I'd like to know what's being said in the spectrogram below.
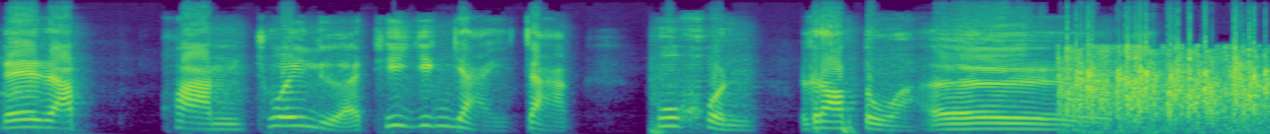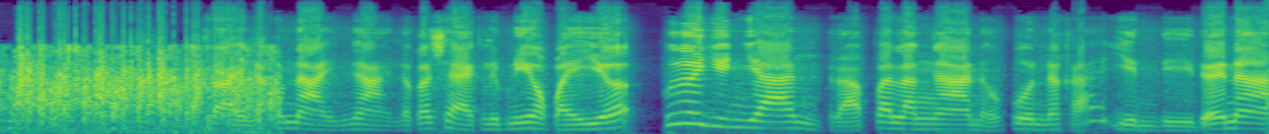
ได้รับความช่วยเหลือที่ยิ่งใหญ่จากผู้คนรอบตัว เออใครแล้วก็นายนายแล้วก็แชร์คลิปนี้ออกไปเยอะ เพื่อยืนยันรับพลังงานของคุณนะคะ ยินดีด้วยนะ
